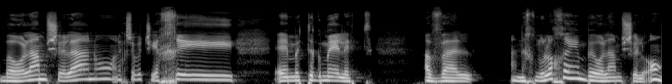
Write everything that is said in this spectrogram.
בעולם שלנו, אני חושבת שהיא הכי אה, מתגמלת. אבל אנחנו לא חיים בעולם של או,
